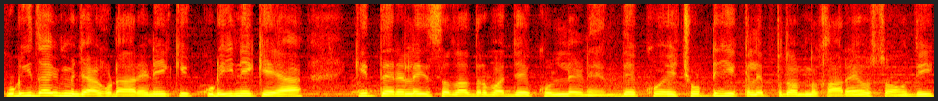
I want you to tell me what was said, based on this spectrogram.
ਕੁੜੀ ਦਾ ਵੀ ਮਜ਼ਾਕ ਉਡਾ ਰਹੇ ਨੇ ਕਿ ਕੁੜੀ ਨੇ ਕਿਹਾ ਕਿ ਤੇਰੇ ਲਈ ਸਦਾ ਦਰਵਾਜ਼ੇ ਖੁੱਲੇ ਨੇ। ਦੇਖੋ, ਇਹ ਛੋਟੀ ਜਿਹੀ ਕਲਿੱਪ ਤੁਹਾਨੂੰ ਦਿਖਾ ਰਹੇ ਹਾਂ ਉਸ Song ਦੀ।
